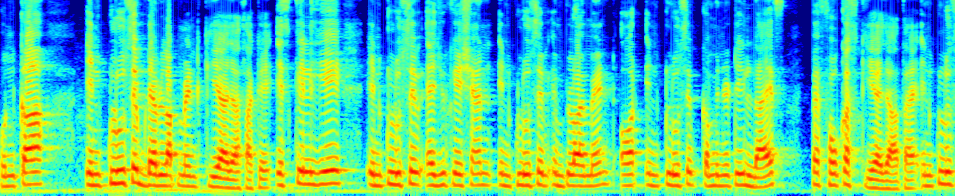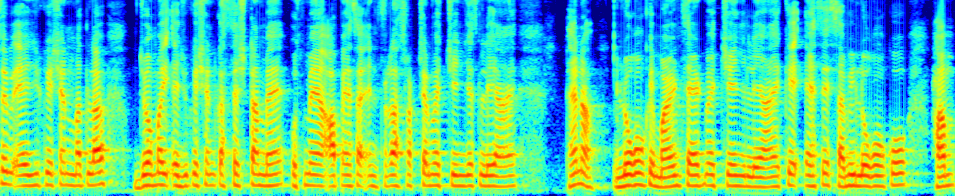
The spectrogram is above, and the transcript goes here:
उनका इंक्लूसिव डेवलपमेंट किया जा सके। इसके लिए इंक्लूसिव एजुकेशन इंक्लूसिव एम्प्लॉयमेंट और इंक्लूसिव कम्युनिटी लाइफ पे फोकस किया जाता है। इंक्लूसिव एजुकेशन मतलब जो हमारी एजुकेशन का सिस्टम है, उसमें आप ऐसा इंफ्रास्ट्रक्चर में चेंजेस ले आएँ है ना? लोगों के माइंडसेट में चेंज ले आए कि ऐसे सभी लोगों को हम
